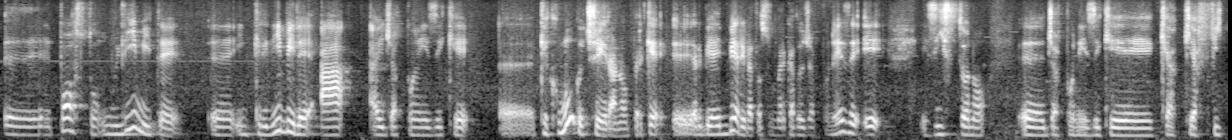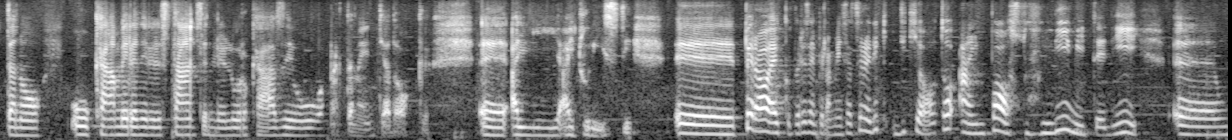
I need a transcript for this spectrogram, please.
eh, posto un limite eh, incredibile a, ai giapponesi che eh, che comunque c'erano, perché eh, Airbnb è arrivata sul mercato giapponese e esistono eh, giapponesi che, che, che, affittano o camere nelle stanze, nelle loro case o appartamenti ad hoc eh, agli, ai turisti. Eh, però ecco, per esempio, l'amministrazione di, di, Kyoto ha imposto un limite di eh, un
